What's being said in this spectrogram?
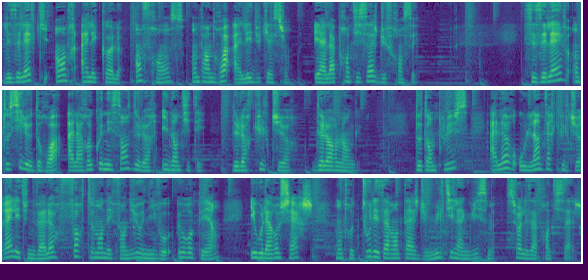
les élèves qui entrent à l'école en France ont un droit à l'éducation et à l'apprentissage du français. Ces élèves ont aussi le droit à la reconnaissance de leur identité, de leur culture, de leur langue. D'autant plus à l'heure où l'interculturel est une valeur fortement défendue au niveau européen et où la recherche montre tous les avantages du multilinguisme sur les apprentissages.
